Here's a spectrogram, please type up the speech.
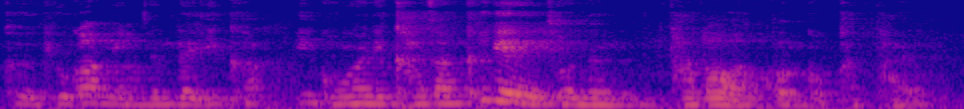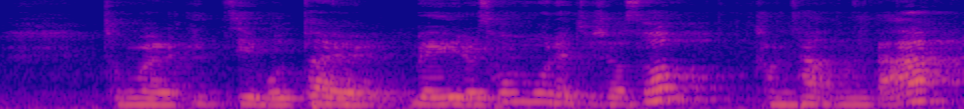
그 교감이 있는데 이, 가- 이 공연이 가장 크게 저는 다가왔던 것 같아요. 정말 잊지 못할 메일을 선물해 주셔서 감사합니다.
